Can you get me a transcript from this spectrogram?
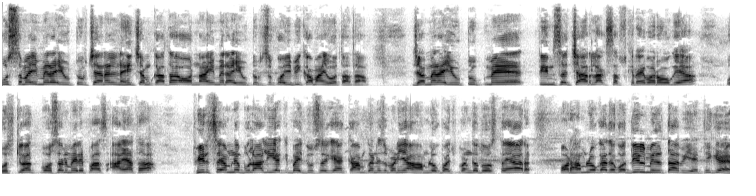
उस समय मेरा यूट्यूब चैनल नहीं चमका था और ना ही मेरा यूट्यूब से कोई भी कमाई होता था। जब मेरा यूट्यूब में तीन से चार लाख सब्सक्राइबर हो गया उसके बाद पोषण मेरे पास आया था। फिर से हमने बुला लिया कि भाई दूसरे के यहाँ काम करने से बढ़िया हम लोग बचपन के दोस्त हैं यार और हम लोग का देखो दिल मिलता भी है ठीक है?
